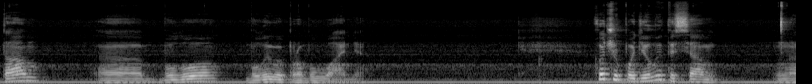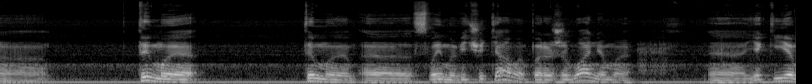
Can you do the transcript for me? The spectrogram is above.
там е, було, були випробування. Хочу поділитися е, тими, тими е, своїми відчуттями, переживаннями, е, які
